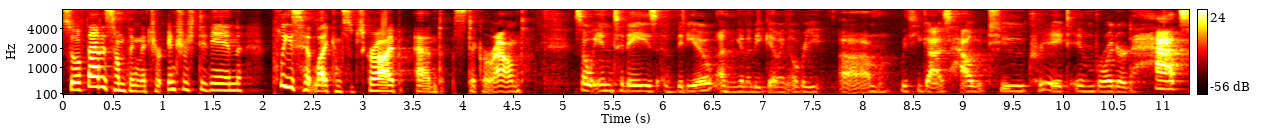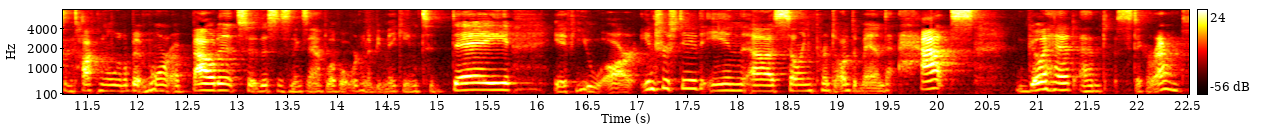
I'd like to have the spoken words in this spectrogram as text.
So if that is something that you're interested in, please hit like and subscribe and stick around. So in today's video, I'm going to be going over um, with you guys how to create embroidered hats and talking a little bit more about it. So this is an example of what we're going to be making today. If you are interested in uh, selling print-on-demand hats, go ahead and stick around.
